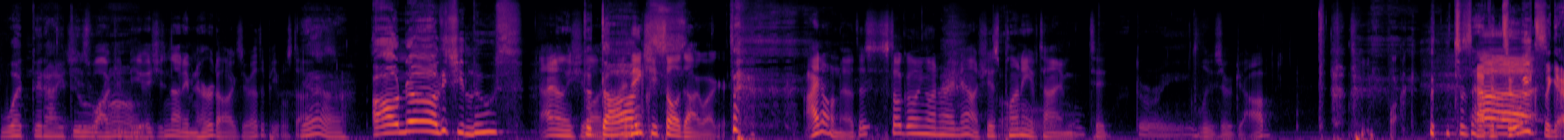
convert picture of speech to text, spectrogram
what did I do She's walking. wrong She's not even her dogs; they're other people's dogs. yeah oh no did she lose I don't think she The lost. it. I think she stole a dog walker. I don't know. This is still going on right now. She has plenty of time to lose her job. Fuck. it just happened two Uh, weeks ago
